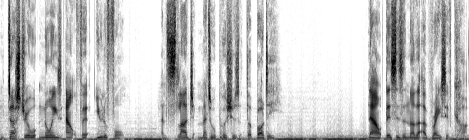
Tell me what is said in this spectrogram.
Industrial Noise Outfit Uniform and Sludge Metal Pushers The Body. Now, this is another abrasive cut.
